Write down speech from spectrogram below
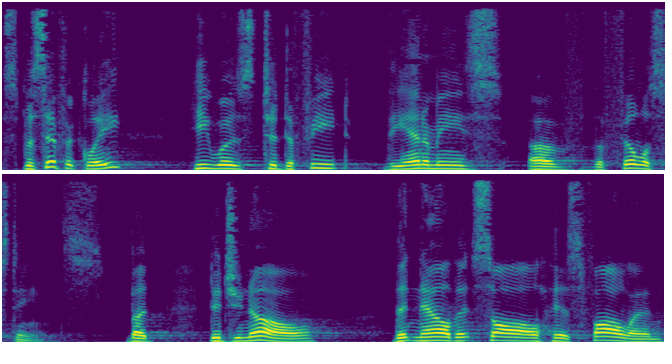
Specifically, he was to defeat the enemies of the Philistines. But did you know that now that Saul has fallen,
